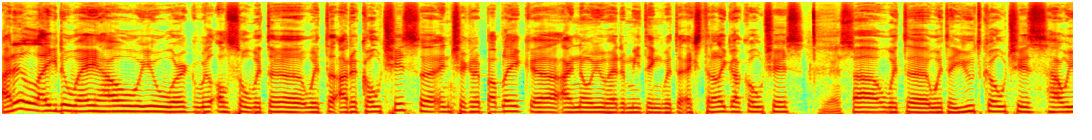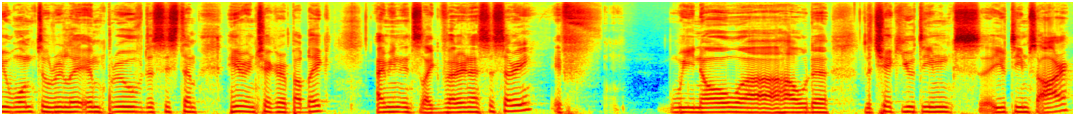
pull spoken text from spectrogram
I really like the way how you work with also with the with the other coaches uh, in Czech Republic. Uh, I know you had a meeting with the Extraliga coaches, Yes. uh, with the with the youth coaches. How you want to really improve the system here in Czech Republic. I mean, it's like very necessary if we know uh, how the the Czech U teams youth teams are.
